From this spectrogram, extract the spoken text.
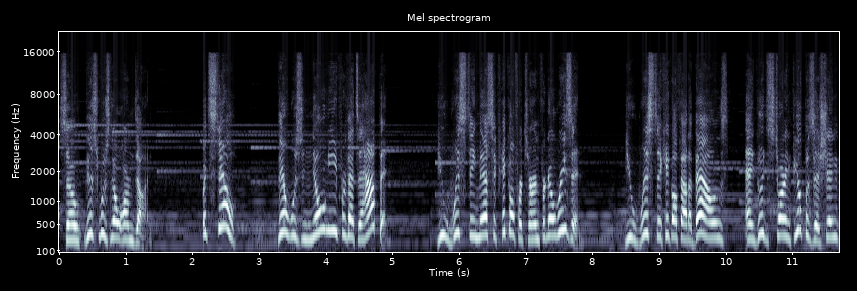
So this was no harm done. But still, there was no need for that to happen. You whisked a massive kickoff return for no reason. You whisked a kickoff out of bounds and good starting field position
